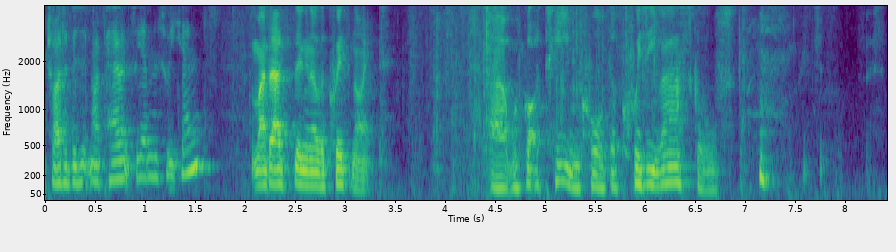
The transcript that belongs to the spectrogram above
try to visit my parents again this weekend. My dad's doing another quiz night. Uh, we've got a team called the Quizzy Rascals. Which is just-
